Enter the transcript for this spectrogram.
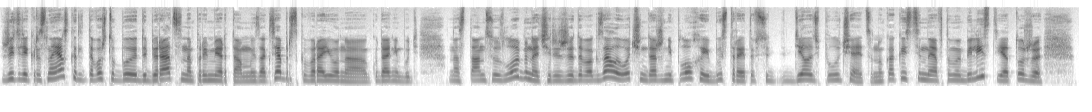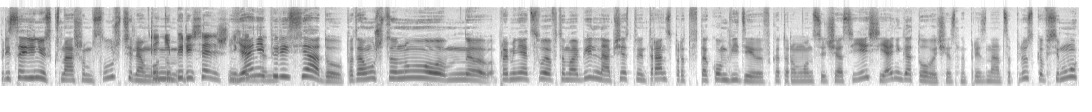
жители Красноярска для того, чтобы добираться, например, там из Октябрьского района куда-нибудь на станцию Злобина через ЖД вокзал, и очень даже неплохо и быстро это все делать получается. Но как истинный автомобилист, я тоже присоединюсь к нашим слушателям. Ты вот не пересядешь никогда? Я не пересяду, потому что, ну, променять свой автомобиль на общественный транспорт в таком виде, в котором он сейчас есть, я не готова, честно признаться. Плюс ко всему,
